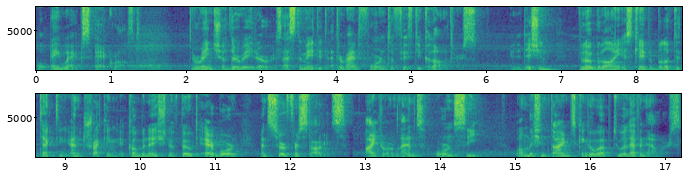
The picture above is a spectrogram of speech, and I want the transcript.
or AWACS aircraft. The range of the radar is estimated at around 450 kilometers. In addition, GlobalEye is capable of detecting and tracking a combination of both airborne and surface targets, either on land or on sea, while mission times can go up to 11 hours.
